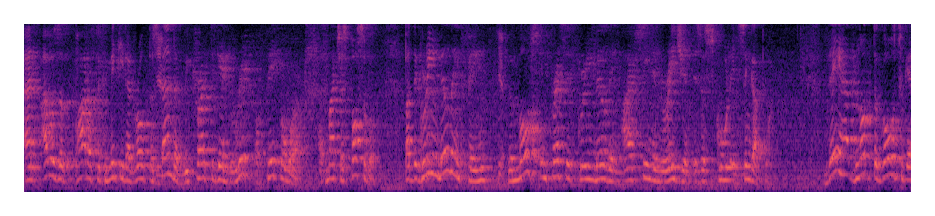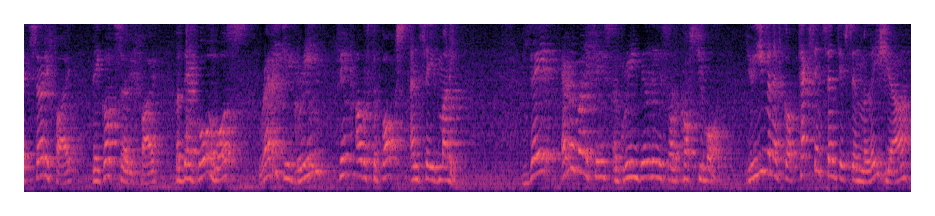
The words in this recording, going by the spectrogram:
And I was a part of the committee that wrote the Yeah. standard. We tried to get rid of paperwork as much as possible. But the green building thing, Yeah. the most impressive green building I've seen in the region is a school in Singapore. They had not the goal to get certified, they got certified, but their goal was radically green, think out of the box, and save money. They, everybody thinks a green building is going to cost you more. You even have got tax incentives in Malaysia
